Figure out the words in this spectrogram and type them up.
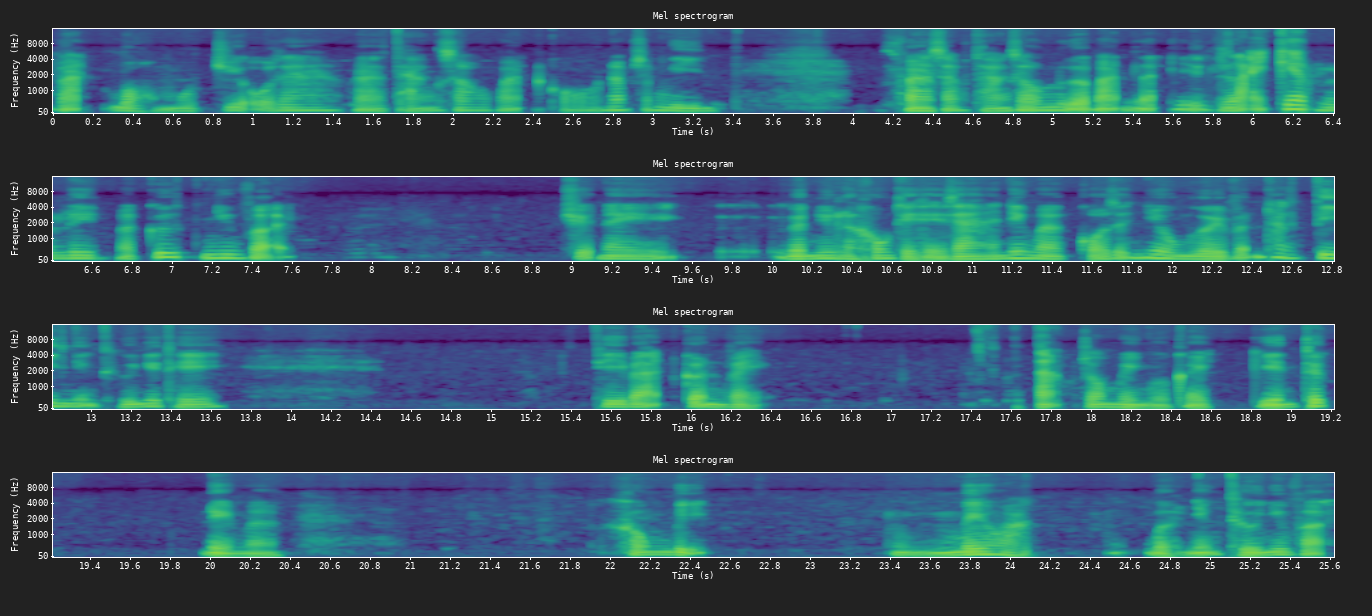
bạn bỏ một triệu ra và tháng sau bạn có 500 nghìn và sau tháng sau nữa bạn lại lãi kép nó lên và cứ như vậy. Chuyện này gần như là không thể xảy ra nhưng mà có rất nhiều người vẫn đang tin những thứ như thế. Thì bạn cần phải tạo cho mình một cái kiến thức để mà không bị mê hoặc bởi những thứ như vậy.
